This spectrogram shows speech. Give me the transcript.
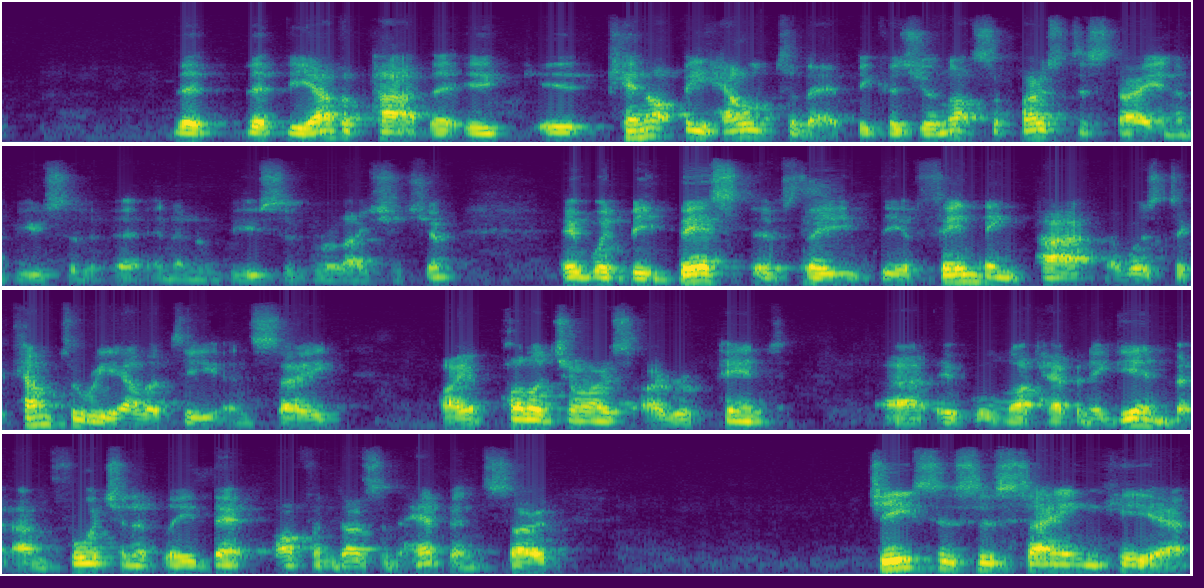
that, that the other partner it, it cannot be held to that because you're not supposed to stay in abusive in an abusive relationship. It would be best if the, the offending partner was to come to reality and say, I apologize, I repent, uh, it will not happen again. But unfortunately, that often doesn't happen. So Jesus is saying here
